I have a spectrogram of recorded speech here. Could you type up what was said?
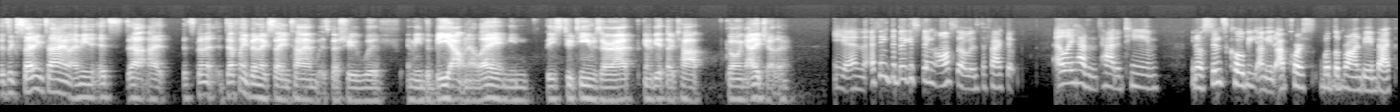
it's exciting time. I mean, it's uh, I, it's been a, definitely been an exciting time, especially with I mean to be out in LA. I mean, these two teams are at going to be at their top, going at each other. Yeah, and I think the biggest thing also is the fact that LA hasn't had a team, you know, since Kobe. I mean, of course, with LeBron being back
